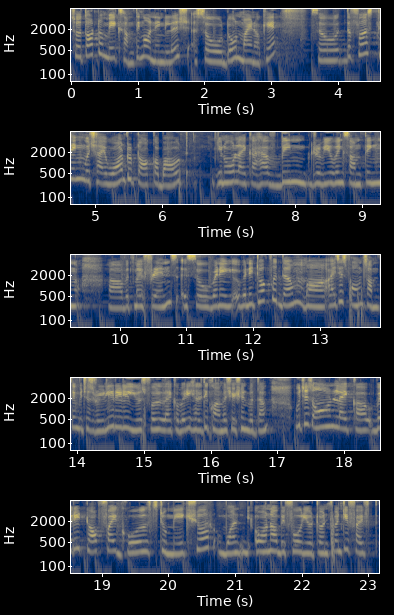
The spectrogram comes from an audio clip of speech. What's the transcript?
So I thought to make something on English. So don't mind, okay? So the first thing which I want to talk about you know like i have been reviewing something uh, with my friends. So when i when i talk with them uh, i just found something which is really really useful like a very healthy conversation with them which is on like a very top five goals to make sure one on or before you turn 25th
